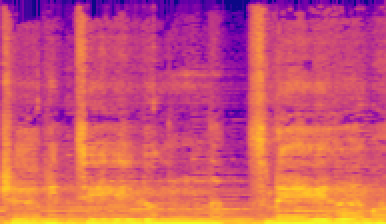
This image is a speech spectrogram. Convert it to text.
ക്ഷമിച്ചിടുന്ന സ്നേഹമാ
